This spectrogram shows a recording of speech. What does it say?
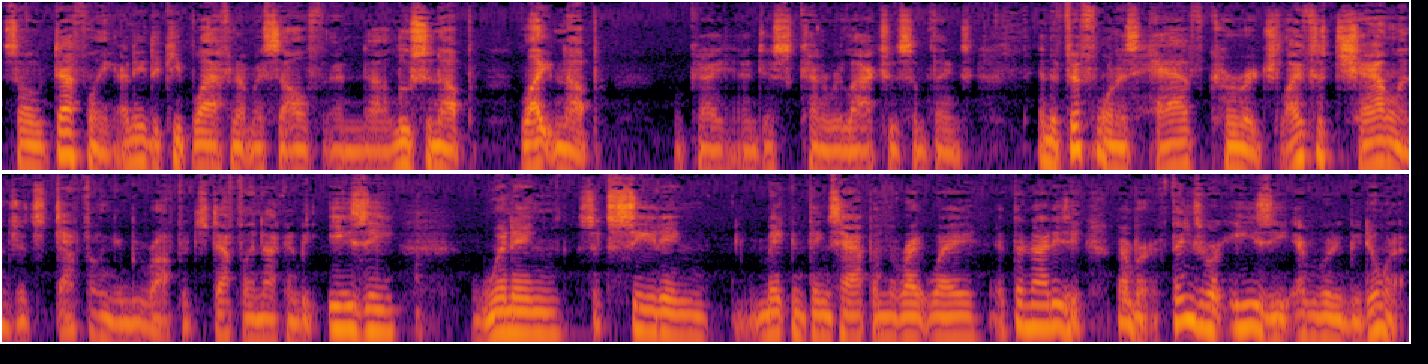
So definitely, I need to keep laughing at myself and uh, loosen up, lighten up, okay, and just kind of relax with some things. And the fifth one is have courage. Life's a challenge. It's definitely going to be rough. It's definitely not going to be easy. Winning, succeeding, making things happen the right way, they're not easy. Remember, if things were easy, everybody would be doing it,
